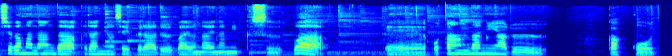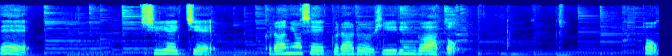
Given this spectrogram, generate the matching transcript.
私が学んだクラニオセイクラルバイオダイナミクスは、えー、五反田にある学校で CHA クラニオセイクラルヒーリングアートと、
